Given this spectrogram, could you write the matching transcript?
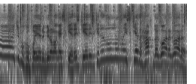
Ah, tipo, companheiro, vira logo à esquerda, à esquerda, à esquerda, não, não, à esquerda, rápido agora, agora.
